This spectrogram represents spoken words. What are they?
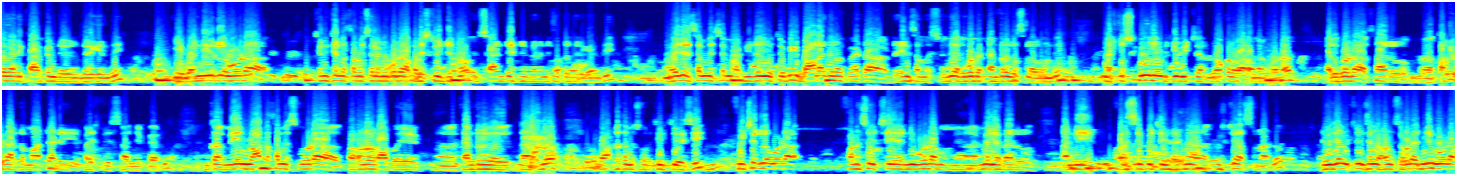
ఎమ్మెల్యే గారి కార్యక్రమం జరగడం జరిగింది. ఈ వన్ ఇయర్లో కూడా చిన్న చిన్న సమస్యలను కూడా పరిష్కరించడం శానిటేషన్ గారిని చూడడం జరిగింది. మేజర్ సమస్య మా డివిజన్లో చెప్పి బాలాజీరావుపేట డ్రైన్ సమస్య ఉంది. అది కూడా టెండర్ దశలో ఉంది. నెక్స్ట్ స్కూల్ ఒకటి చూపించారు లోకల్ వాళ్ళందరూ కూడా. అది కూడా సార్ కలెక్టర్ గారితో మాట్లాడి పరిష్కరిస్తా అని చెప్పారు. ఇంకా మెయిన్ వాటర్ సమస్య కూడా త్వరలో రాబోయే టెండర్ దాంట్లో వాటర్ సమస్య కూడా తీర్చేసి ఫ్యూచర్లో కూడా ఫండ్స్ వచ్చే అన్ని కూడా ఎమ్మెల్యే గారు అన్ని ఫండ్స్ ఇప్పించే విధంగా కృషి చేస్తున్నాడు. డివిజన్ చిన్న చిన్న సమస్యలు కూడా అన్ని కూడా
